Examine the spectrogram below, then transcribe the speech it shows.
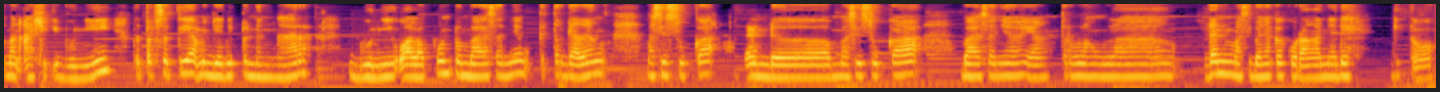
teman asyik Ibu Nih, tetap setia menjadi pendengar Ibu Nih, walaupun pembahasannya terkadang masih suka random, masih suka bahasanya yang terulang-ulang, dan masih banyak kekurangannya deh, gitu.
